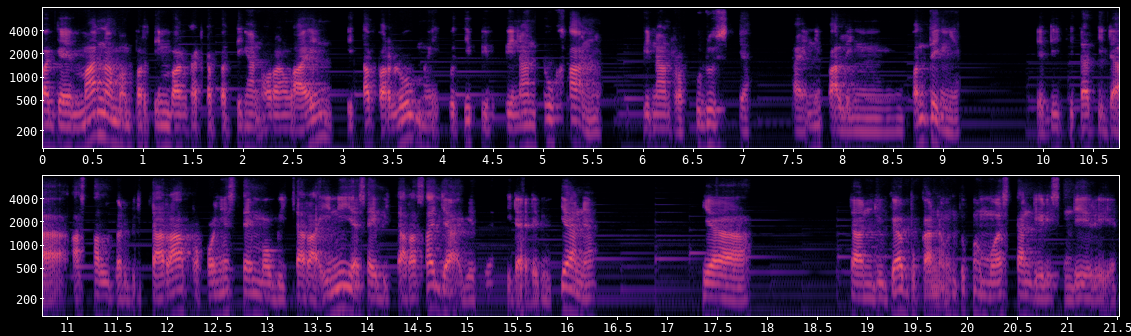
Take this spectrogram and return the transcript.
Bagaimana mempertimbangkan kepentingan orang lain, kita perlu mengikuti pimpinan Tuhan, pimpinan Roh Kudus ya. Nah, ini paling penting ya. Jadi kita tidak asal berbicara, pokoknya saya mau bicara ini ya saya bicara saja gitu ya. Tidak demikian ya. Ya dan juga bukan untuk memuaskan diri sendiri ya.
